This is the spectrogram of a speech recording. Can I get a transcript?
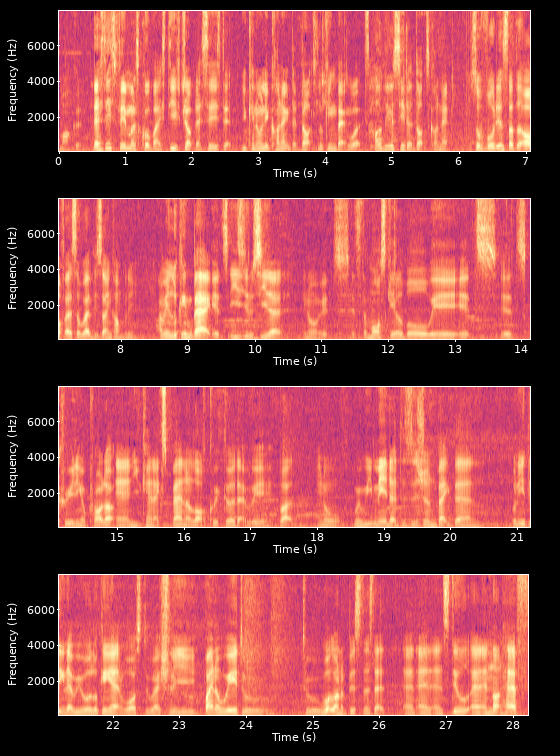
market. There's this famous quote by steve jobs that says that you can only connect the dots looking backwards. How do you see the dots connect? So vodien started off as a web design company. I mean looking back it's easy to see that you know it's it's the more scalable way it's it's creating a product and you can expand a lot quicker that way. But you know when we made that decision back then only thing that we were looking at was to actually find a way to to work on a business that and, and, and still and, and not have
